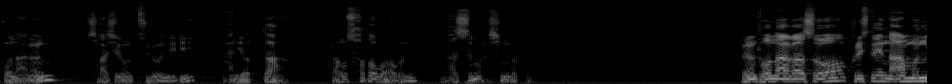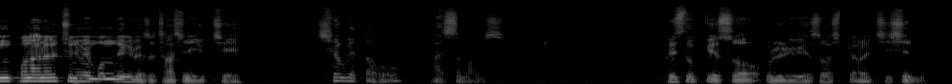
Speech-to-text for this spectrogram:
고난은 사실은 두려운 일이 아니었다라고 사도 바울은 말씀하신 겁니다. 그는 더 나아가서 그리스도의 남은 고난을 주님의 몸 되기 위해서 자신의 육체에 채우겠다고 말씀하고 있어요. 그리스도께서 우리를 위해서 십자가를 지신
